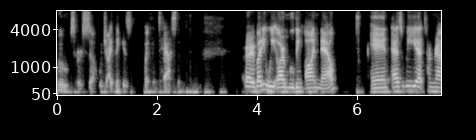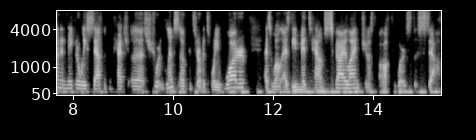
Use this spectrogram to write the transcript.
moves or so, which I think is quite fantastic. All right, everybody, we are moving on now. And as we uh, turn around and make our way south, we can catch a short glimpse of Conservatory Water, as well as the Midtown skyline just off towards the south.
